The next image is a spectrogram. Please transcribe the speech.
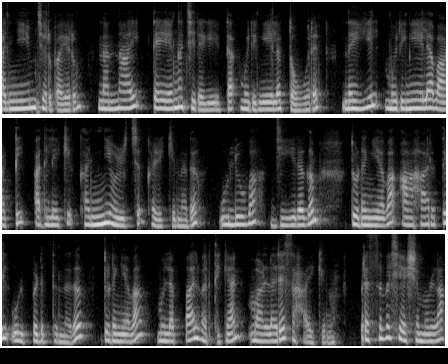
കഞ്ഞിയും ചെറുപയറും നന്നായി തേങ്ങ ചിരകിയിട്ട മുരിങ്ങയില തോരൻ നെയ്യിൽ മുരിങ്ങയില വാട്ടി അതിലേക്ക് കഞ്ഞി ഒഴിച്ച് കഴിക്കുന്നത് ഉലുവ ജീരകം തുടങ്ങിയവ ആഹാരത്തിൽ ഉൾപ്പെടുത്തുന്നത് തുടങ്ങിയവ മുലപ്പാൽ വർദ്ധിക്കാൻ വളരെ സഹായിക്കുന്നു. പ്രസവശേഷമുള്ള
